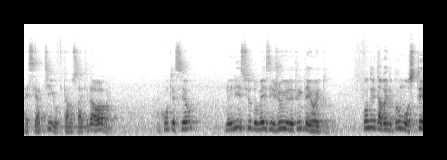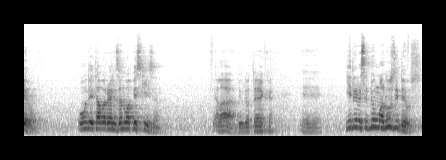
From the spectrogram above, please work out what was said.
a esse artigo que está no site da obra aconteceu no início do mês de junho de 38 quando ele estava indo para um mosteiro, onde ele estava realizando uma pesquisa. Tinha lá, biblioteca. É, e ele recebeu uma luz de Deus.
